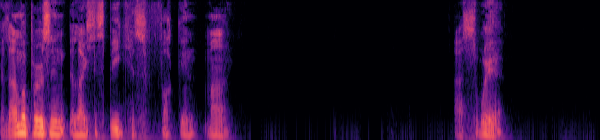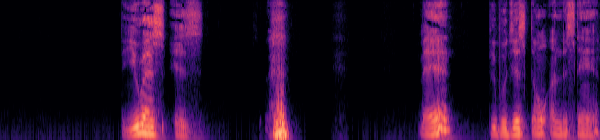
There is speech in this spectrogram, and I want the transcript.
Because I'm a person that likes to speak his fucking mind. I swear. The U.S. is. Man, people just don't understand.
